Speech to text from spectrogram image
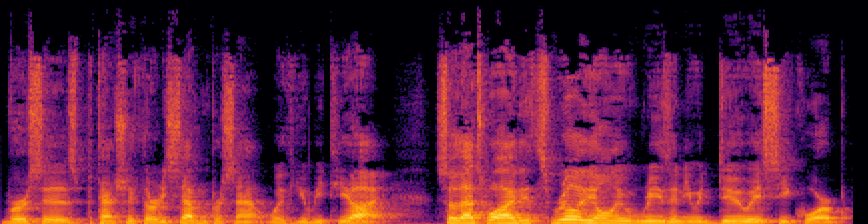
versus potentially 37% with UBTI. So that's why it's really the only reason you would do a C corp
